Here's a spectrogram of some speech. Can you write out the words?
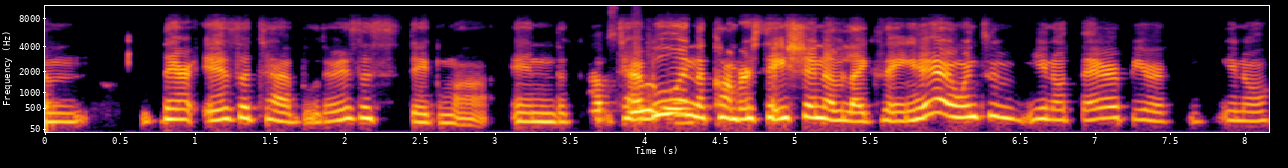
Um, there is a taboo, there is a stigma in the Absolutely. taboo in the conversation of like saying, Hey, I went to, you know, therapy or, you know,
